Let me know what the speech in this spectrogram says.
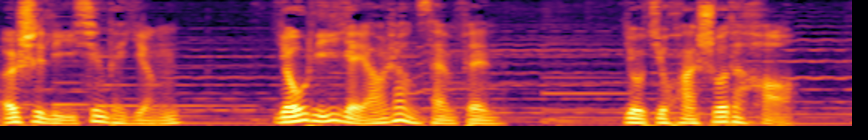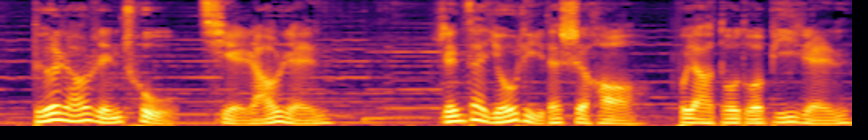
而是理性的赢。有理也要让三分。有句话说得好：“得饶人处且饶人。”人在有理的时候，不要咄咄逼人，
